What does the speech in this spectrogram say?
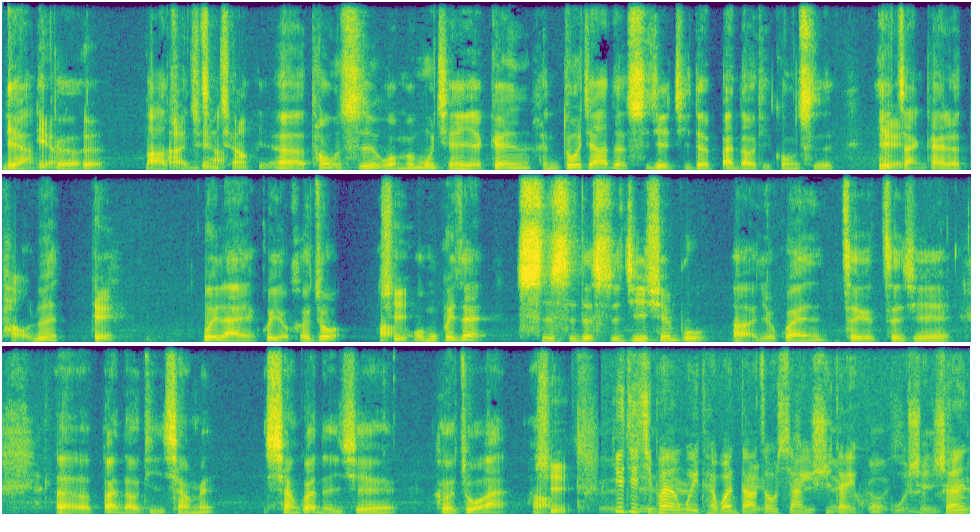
两个八寸厂。呃，同时我们目前也跟很多家的世界级的半导体公司也展开了讨论。对，未来会有合作。是，我们会在适时的时机宣布啊，有关这这些，呃，半导体上面相关的一些合作案。是，业界期盼为台湾打造下一时代护国神山。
